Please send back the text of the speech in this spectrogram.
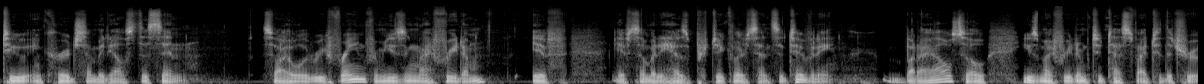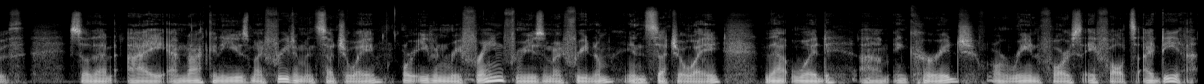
to encourage somebody else to sin. So I will refrain from using my freedom if if somebody has a particular sensitivity. But I also use my freedom to testify to the truth so that I am not going to use my freedom in such a way, or even refrain from using my freedom in such a way that would um, encourage or reinforce a false idea.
